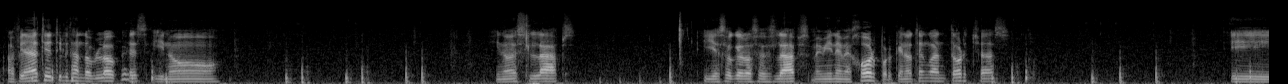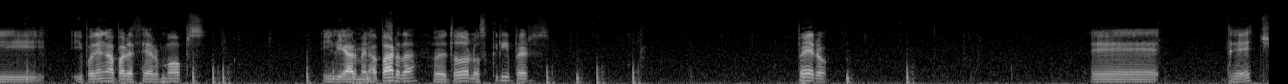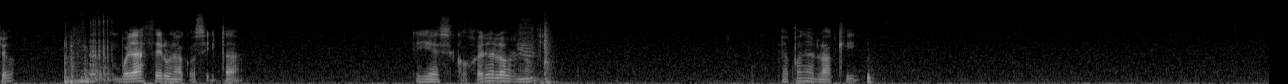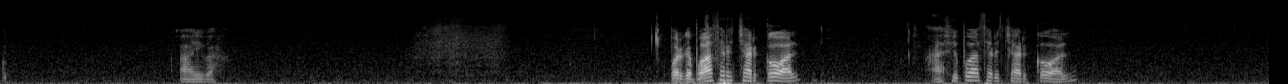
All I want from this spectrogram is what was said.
Al final estoy utilizando bloques y no y no slabs. Y eso que los slabs me viene mejor porque no tengo antorchas. Y, y pueden aparecer mobs y liarme la parda, sobre todo los creepers. Pero, eh, de hecho, voy a hacer una cosita. Y es coger el horno. Voy a ponerlo aquí. Ahí va. Porque puedo hacer charcoal. Así puedo hacer charcoal.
